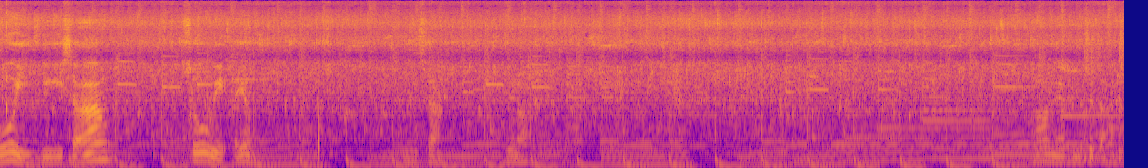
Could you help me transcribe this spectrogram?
Uy, isa ang suwi. Ayun. Isa. Yun o. Oh, meron dito taas.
